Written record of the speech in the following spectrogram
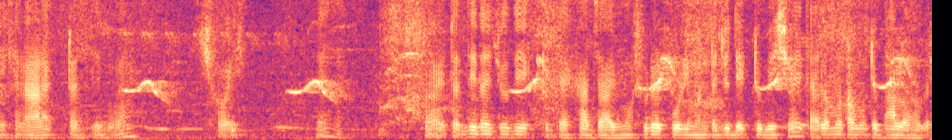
এইখানে আর একটা দেব, ছয়। ঠিক আছে? ছয়টা দিলে যদি একটু দেখা যায়, মসুরের পরিমাণটা যদি একটু বেশি হয়, তাহলে মোটামুটি ভালো হবে।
